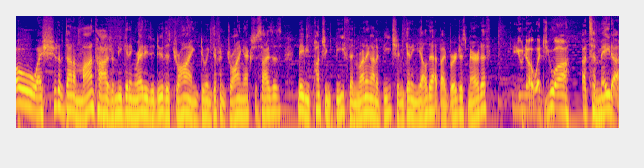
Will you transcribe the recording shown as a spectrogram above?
Oh, I should have done a montage of me getting ready to do this drawing, doing different drawing exercises, maybe punching beef and running on a beach and getting yelled at by Burgess Meredith. You know what you are? A tomato.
